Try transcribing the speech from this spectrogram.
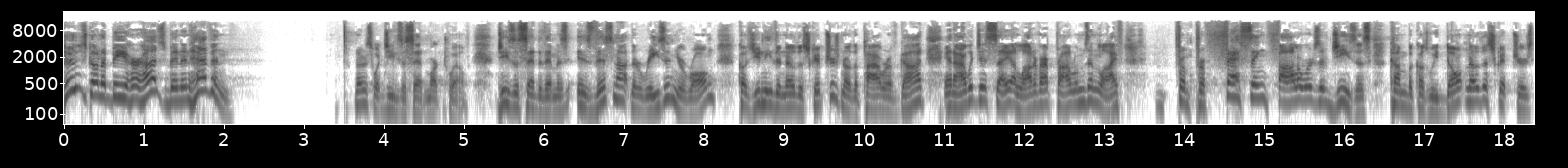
who's going to be her husband in heaven? Notice what Jesus said, Mark 12. Jesus said to them, is, is this not the reason you're wrong? Because you neither know the scriptures nor the power of God? And I would just say a lot of our problems in life from professing followers of Jesus come because we don't know the scriptures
